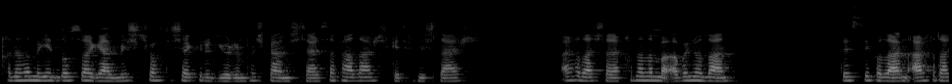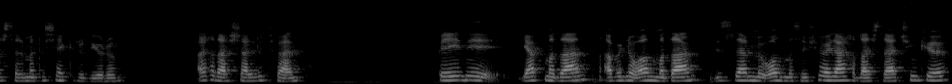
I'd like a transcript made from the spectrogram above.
Kanalıma yeni dostlar gelmiş. Çok teşekkür ediyorum. Hoş gelmişler. Sefalar getirmişler. Arkadaşlar kanalıma abone olan, destek olan arkadaşlarıma teşekkür ediyorum. Arkadaşlar lütfen beğeni yapmadan, abone olmadan izlenme olmasın. Şöyle arkadaşlar çünkü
